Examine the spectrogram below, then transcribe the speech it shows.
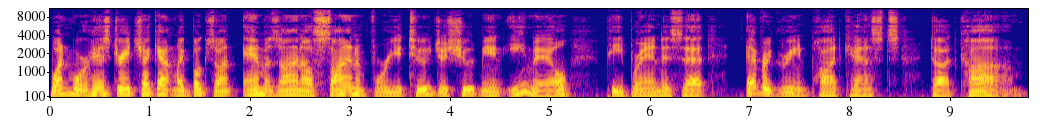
Want more history? Check out my books on Amazon. I'll sign them for you too. Just shoot me an email, pbrandus at evergreenpodcasts.com.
